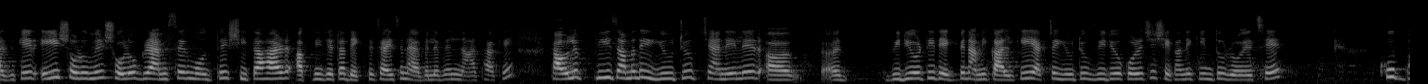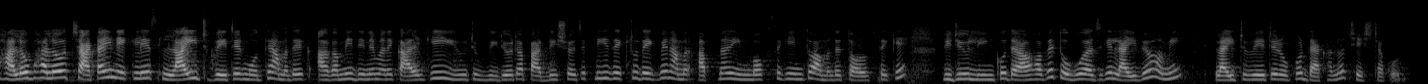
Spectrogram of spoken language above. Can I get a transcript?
আজকের এই শোরুমে ষোলো গ্রামসের মধ্যে সীতাহার আপনি যেটা দেখতে চাইছেন অ্যাভেলেবেল না থাকে, তাহলে প্লিজ আমাদের ইউটিউব চ্যানেলের ভিডিওটি দেখবেন। আমি কালকেই একটা ইউটিউব ভিডিও করেছি, সেখানে কিন্তু রয়েছে খুব ভালো ভালো চাটাই নেকলেস লাইট ওয়েটের মধ্যে আমাদের আগামী দিনে মানে কালকেই ইউটিউব ভিডিওটা পাবলিশ হয়েছে। প্লিজ একটু দেখবেন আপনার ইনবক্সে কিন্তু আমাদের তরফ থেকে ভিডিও লিঙ্কও দেওয়া হবে। তবু আজকে লাইভেও আমি লাইট ওয়েটের ওপর দেখানোর চেষ্টা করব।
